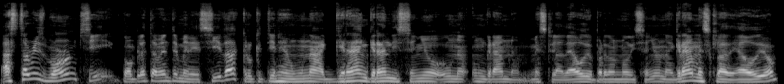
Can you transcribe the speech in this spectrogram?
A Star is Born, sí, completamente merecida. Creo que tiene una gran, gran diseño, una un gran mezcla de audio, perdón, no diseño, una gran mezcla de audio.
